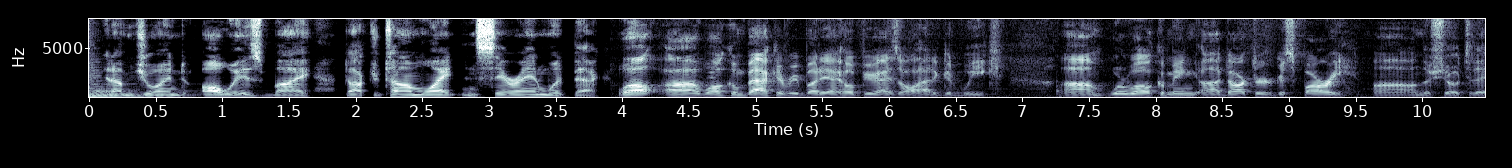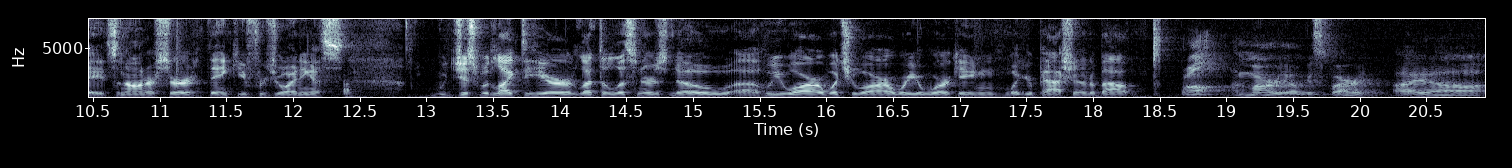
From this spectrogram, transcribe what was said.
and I'm joined always by Dr. Tom White and Sarah Ann Whitbeck. Well, uh, welcome back, everybody. I hope you guys all had a good week. Um, we're welcoming uh, Dr. Gasparri uh, on the show today. It's an honor, sir. Thank you for joining us. We just would like to hear, let the listeners know uh, who you are, what you are, where you're working, what you're passionate about. Well, I'm Mario Gasparri. I uh,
